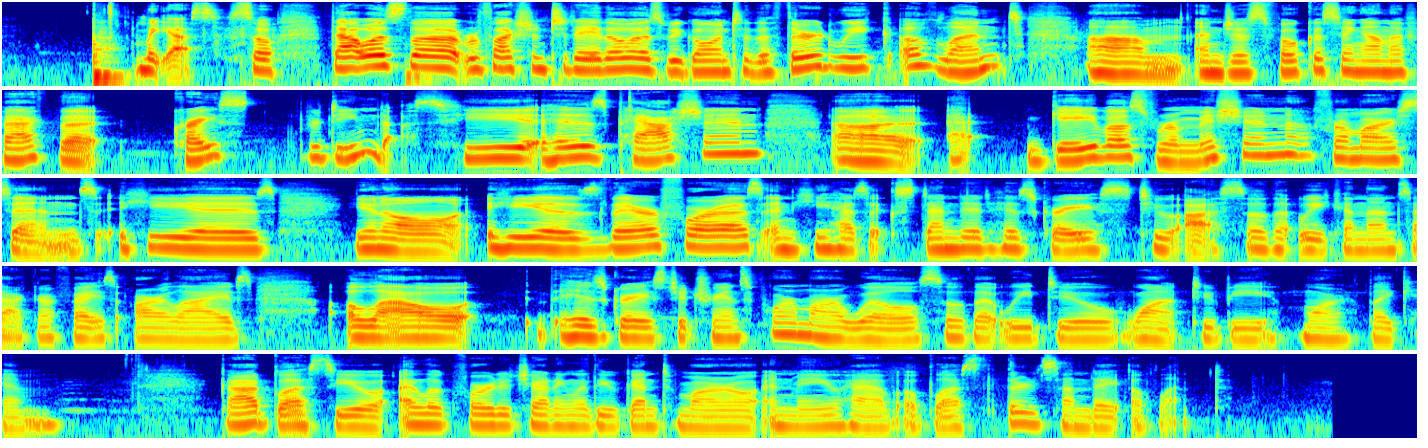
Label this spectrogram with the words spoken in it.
but yes, so that was the reflection today, though, as we go into the third week of Lent, um, and just focusing on the fact that Christ redeemed us. He, his passion, uh, gave us remission from our sins. He is, you know, he is there for us, and he has extended his grace to us so that we can then sacrifice our lives, allow His grace to transform our will so that we do want to be more like Him. God bless you. I look forward to chatting with you again tomorrow, and may you have a blessed third Sunday of Lent.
